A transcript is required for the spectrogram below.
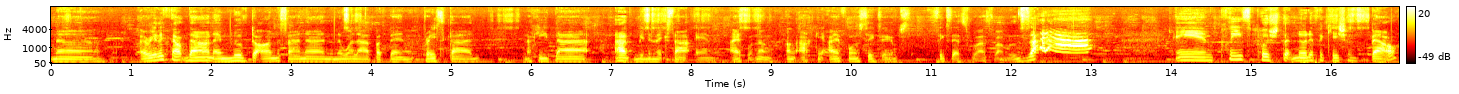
na I really felt down. I moved on sana na nawala pa din. Praise God. Nakita at binilik sa akin iPhone ng ang aking iPhone 6s 6s Plus from Lazada. And please push the notification bell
